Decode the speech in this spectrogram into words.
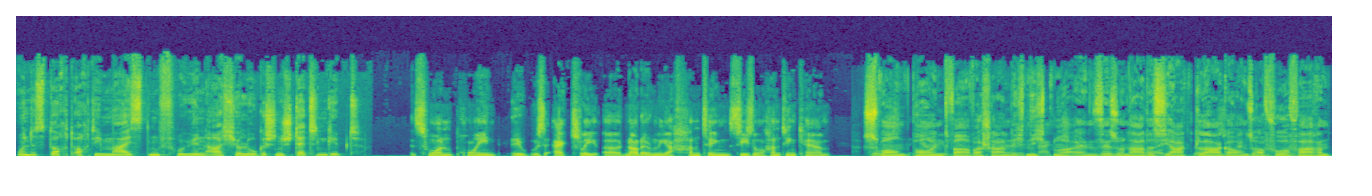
und es dort auch die meisten frühen archäologischen Stätten gibt. Swan Point, it was actually uh, not only a hunting, seasonal hunting camp, Swan Point war wahrscheinlich nicht nur ein saisonales Jagdlager unserer Vorfahren,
